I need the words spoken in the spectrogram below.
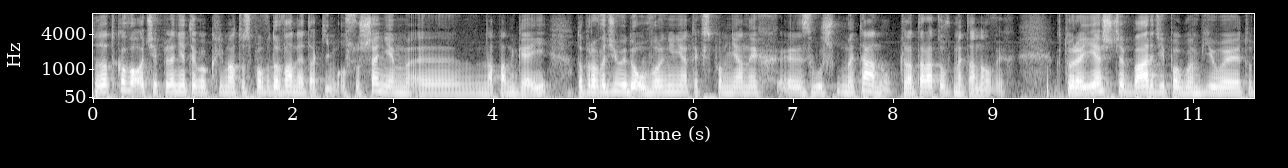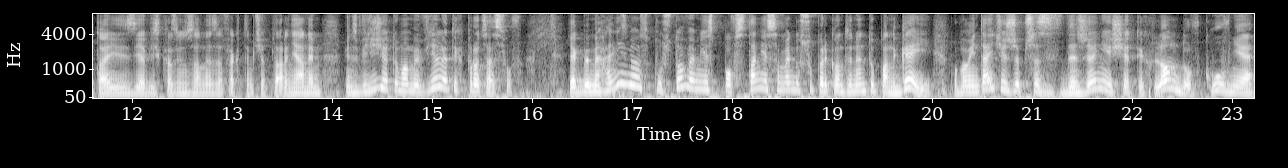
Dodatkowo ocieplenie tego klimatu spowodowane takim osuszeniem e, na Pangei doprowadziły do uwolnienia tych wspomnianych e, złóż metanu, klataratów metanowych, które jeszcze bardziej pogłębiły tutaj zjawiska związane z efektem cieplarnianym. Więc widzicie, tu mamy wiele tych procesów. Jakby mechanizmem spustowym jest powstanie samego superkontynentu Pangei, bo pamiętajcie, że przez zderzenie się tych lądów, głównie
